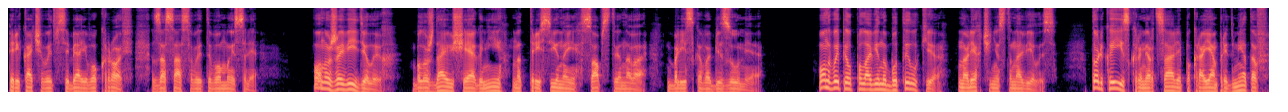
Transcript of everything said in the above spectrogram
перекачивает в себя его кровь, засасывает его мысли. Он уже видел их, блуждающие огни над трясиной собственного, близкого безумия. Он выпил половину бутылки, но легче не становилось. Только искры мерцали по краям предметов,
